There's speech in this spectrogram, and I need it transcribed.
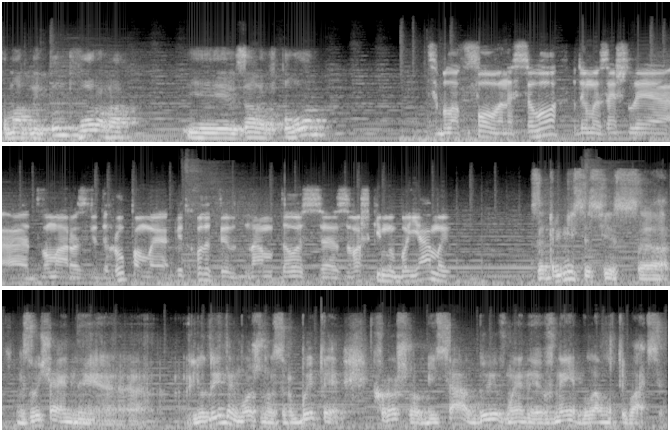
командний пункт ворога і взяли в полон. Це було окуповане село, куди ми зайшли е, двома розвідгрупами. Відходити нам вдалося з важкими боями. За три місяці з е, звичайної е, людини можна зробити хорошого бійця, аби в мене в неї була мотивація.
